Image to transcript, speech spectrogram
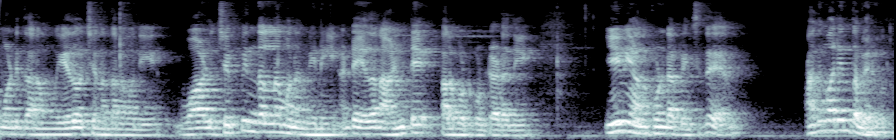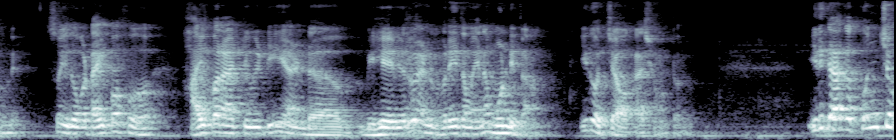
మొండితనం ఏదో చిన్నతనం అని వాళ్ళు చెప్పిందల్లా మనం విని అంటే ఏదైనా అంటే తలగొట్టుకుంటాడని ఏమీ అనకుండా పెంచితే అది మరింత పెరుగుతుంది. సో ఇది ఒక type of hyperactivity and behaviour and విపరీతమైన మొండితనం. ఇది వచ్చే అవకాశం ఉంటుంది. ఇది కాక కొంచెం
